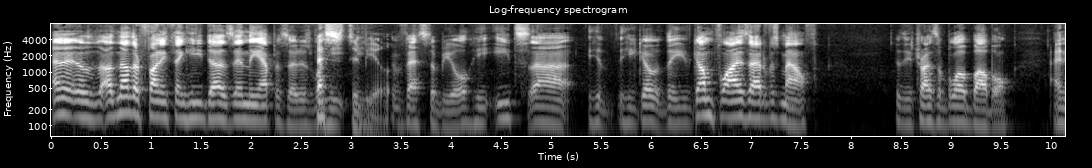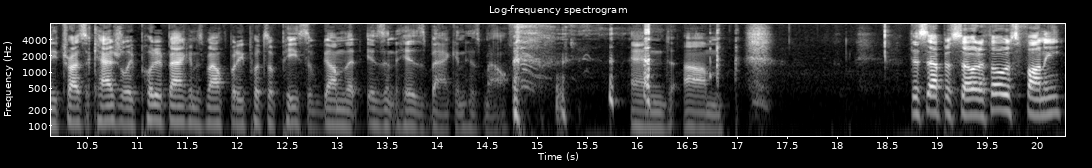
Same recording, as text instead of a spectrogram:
And it another funny thing he does in the episode is when Vestibule. he vestibule he eats uh he he go the gum flies out of his mouth because he tries to blow a bubble and he tries to casually put it back in his mouth but he puts a piece of gum that isn't his back in his mouth. and um this episode I thought was funny.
